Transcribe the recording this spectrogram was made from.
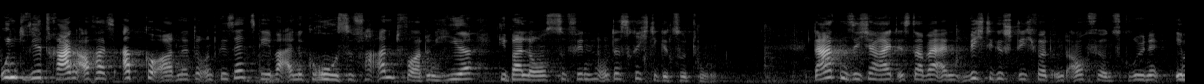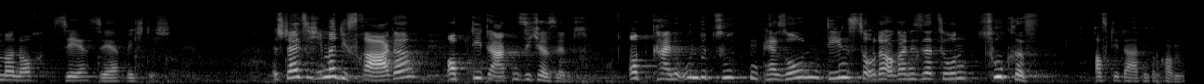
Und wir tragen auch als Abgeordnete und Gesetzgeber eine große Verantwortung, hier die Balance zu finden und das Richtige zu tun. Datensicherheit ist dabei ein wichtiges Stichwort und auch für uns GRÜNE immer noch sehr, sehr wichtig. Es stellt sich immer die Frage, ob die Daten sicher sind, ob keine unbezugten Personen, Dienste oder Organisationen Zugriff auf die Daten bekommen.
